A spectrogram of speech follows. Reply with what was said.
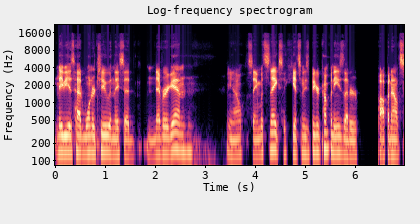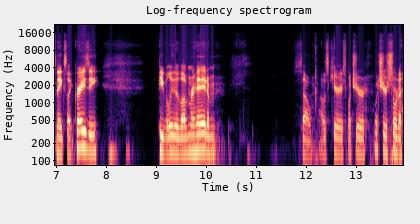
maybe has had one or two, and they said never again. You know, same with snakes. Like you get some of these bigger companies that are popping out snakes like crazy. People either love them or hate them. So I was curious what your what your sort of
